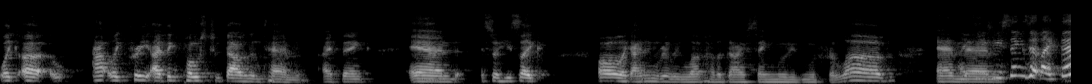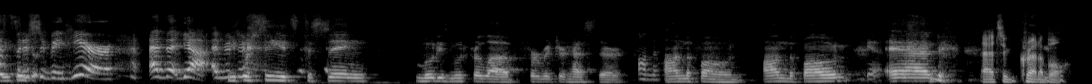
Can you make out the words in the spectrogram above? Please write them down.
like uh, like pre I think post 2010 I think, mm-hmm. and so he's like, oh, like I didn't really love how the guy sang Moody's Mood for Love. And like then he sings it like this, but it should be here. And then yeah, and Richard... he proceeds to sing Moody's Mood for Love for Richard Hester on the phone. on the phone, on the phone. Yeah. And that's incredible.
